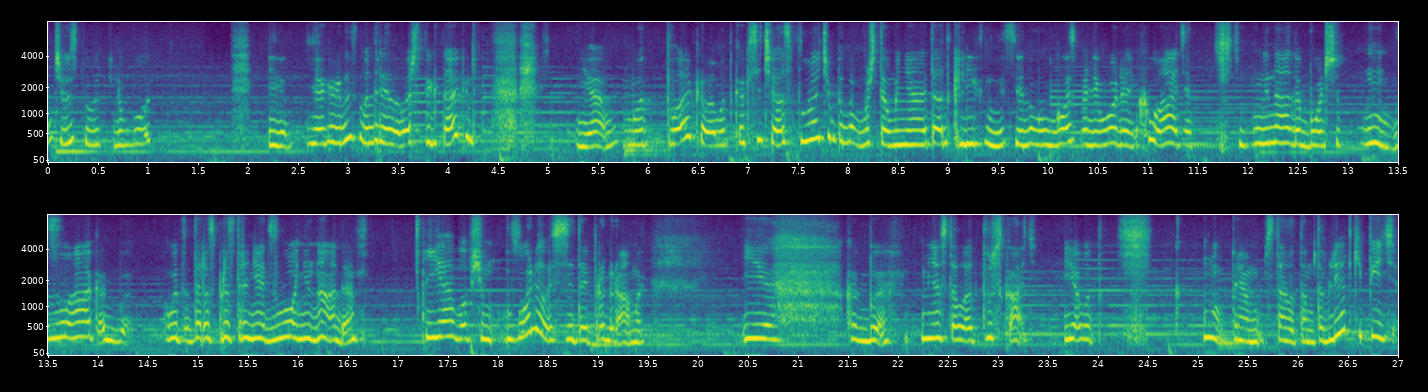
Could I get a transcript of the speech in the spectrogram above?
не чувствуют любовь. И я когда смотрела ваш спектакль, я вот плакала, вот как сейчас плачу, потому что у меня это откликнулось. Я думаю, господи, Оля, хватит, не надо больше ну, зла, как бы. Вот это распространять зло не надо. Я, в общем, уволилась с этой программы. И как бы меня стало отпускать. Я вот, ну, прям стала там таблетки пить,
